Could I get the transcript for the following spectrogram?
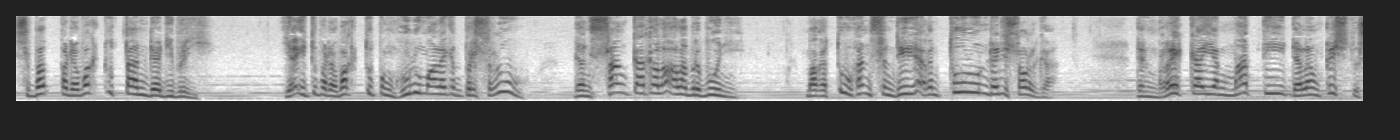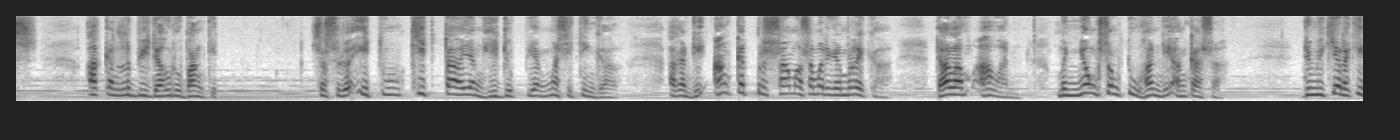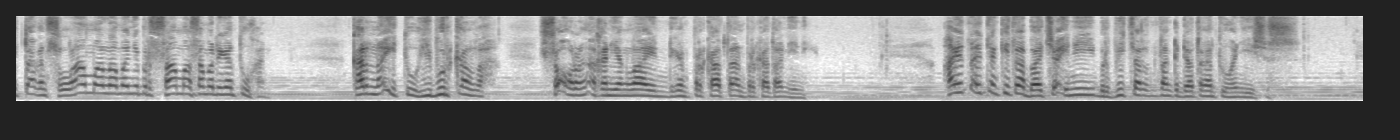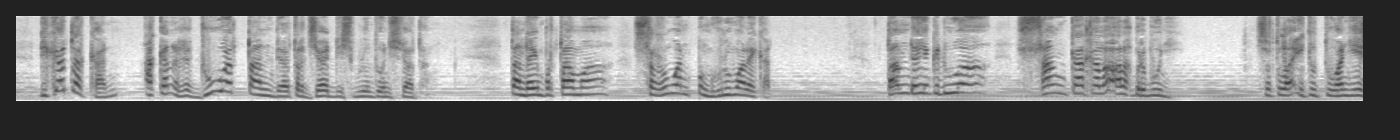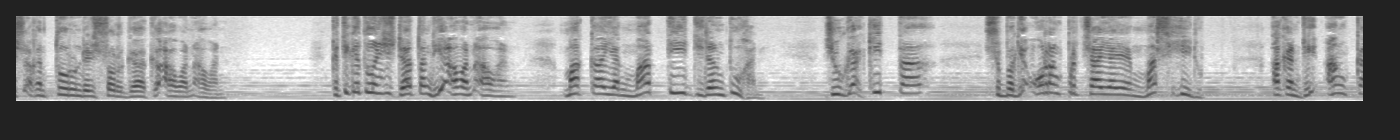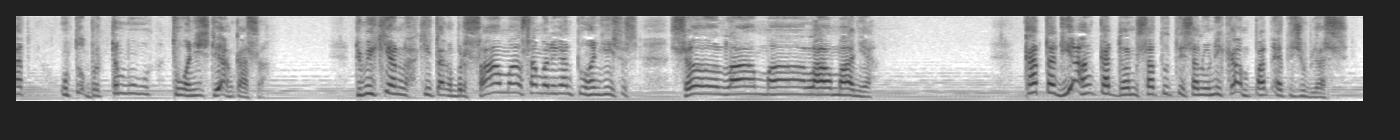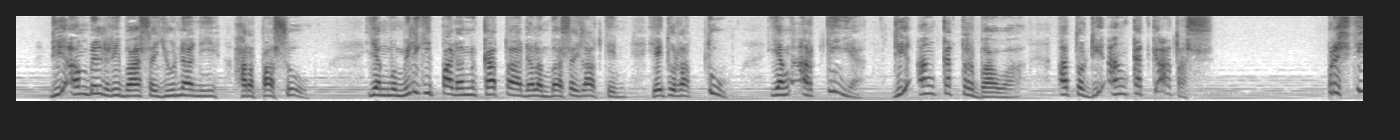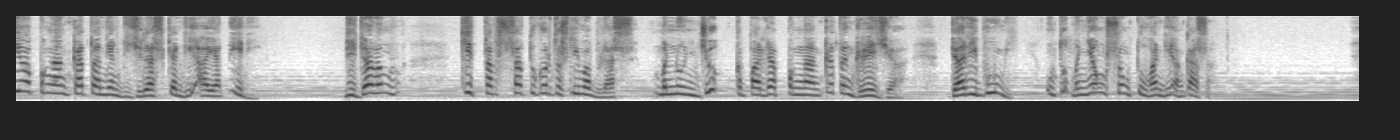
Sebab pada waktu tanda diberi, yaitu pada waktu penghulu malaikat berseru dan sangka kalau Allah berbunyi, maka Tuhan sendiri akan turun dari sorga dan mereka yang mati dalam Kristus akan lebih dahulu bangkit. Sesudah itu kita yang hidup yang masih tinggal akan diangkat bersama-sama dengan mereka dalam awan menyongsong Tuhan di angkasa. Demikianlah kita akan selama-lamanya bersama-sama dengan Tuhan. Karena itu hiburkanlah seorang akan yang lain dengan perkataan-perkataan ini. Ayat-ayat yang kita baca ini berbicara tentang kedatangan Tuhan Yesus. Dikatakan akan ada dua tanda terjadi sebelum Tuhan Yesus datang. Tanda yang pertama, seruan penghulu malaikat. Tanda yang kedua, sangka kala Allah berbunyi. Setelah itu Tuhan Yesus akan turun dari sorga ke awan-awan. Ketika Tuhan Yesus datang di awan-awan, maka yang mati di dalam Tuhan, juga kita sebagai orang percaya yang masih hidup, akan diangkat untuk bertemu Tuhan Yesus di angkasa. Demikianlah kita akan bersama-sama dengan Tuhan Yesus selama-lamanya. Kata diangkat dalam 1 Tesalonika 4 ayat 17 diambil dari bahasa Yunani harpaso yang memiliki padanan kata dalam bahasa Latin yaitu raptu yang artinya diangkat terbawa atau diangkat ke atas. Peristiwa pengangkatan yang dijelaskan di ayat ini di dalam kitab 1 Korintus 15 menunjuk kepada pengangkatan gereja dari bumi untuk menyongsong Tuhan di angkasa.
